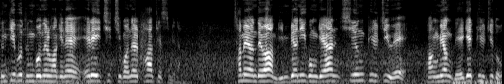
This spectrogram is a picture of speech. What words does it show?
등기부 등본을 확인해 LH 직원을 파악했습니다. 참여연대와 민변이 공개한 시흥 필지 외에 광명 4개 필지도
